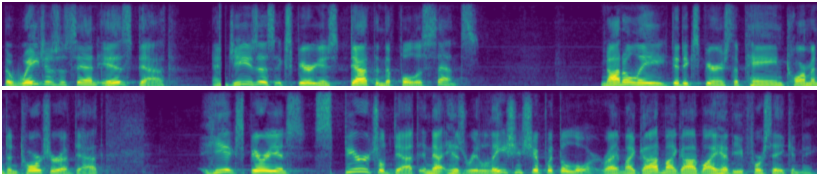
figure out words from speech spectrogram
the wages of sin is death, and Jesus experienced death in the fullest sense. Not only did he experience the pain, torment, and torture of death, he experienced spiritual death in that his relationship with the Lord, right? My God, my God, why have you forsaken me?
